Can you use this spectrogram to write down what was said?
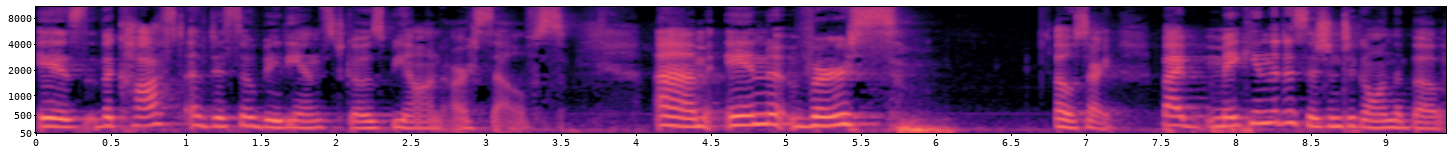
is the cost of disobedience goes beyond ourselves. Um, in verse, oh, sorry, by making the decision to go on the boat,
